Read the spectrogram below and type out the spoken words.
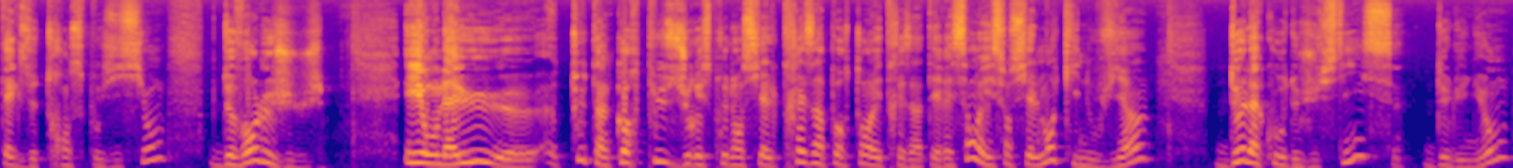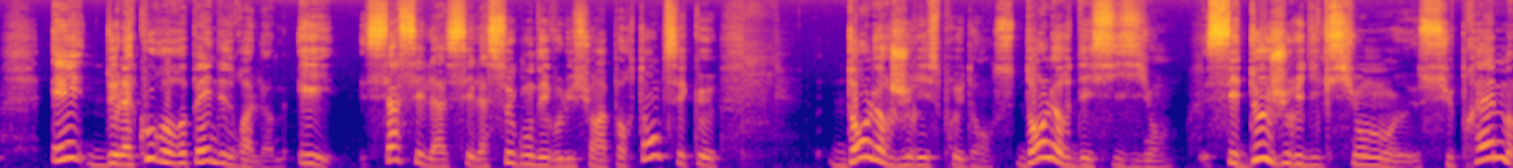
textes de transposition, devant le juge. Et on a eu euh, tout un corpus jurisprudentiel très important et très intéressant, essentiellement qui nous vient de la Cour de justice de l'Union et de la Cour européenne des droits de l'homme. Et ça, c'est la, la seconde évolution importante, c'est que dans leur jurisprudence, dans leurs décisions, ces deux juridictions euh, suprêmes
